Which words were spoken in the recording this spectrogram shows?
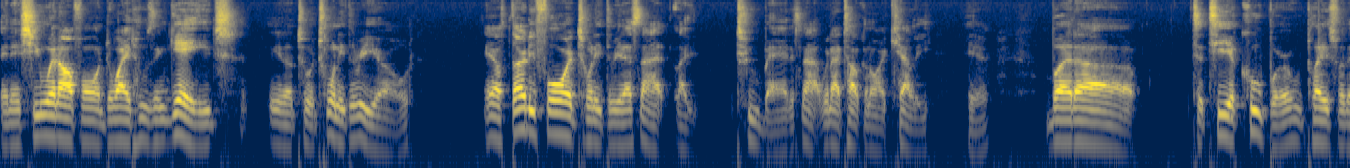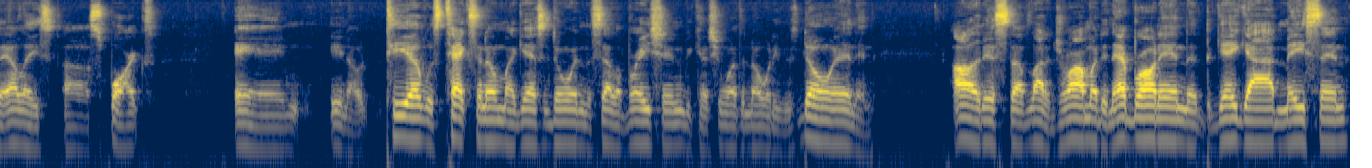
and then she went off on Dwight, who's engaged, you know, to a 23 year old. You know, 34 and 23. That's not like too bad. It's not. We're not talking R. Kelly here, but uh, to Te'a Cooper, who plays for the LA uh, Sparks, and you know Te'a was texting him, I guess, during the celebration because she wanted to know what he was doing and all of this stuff. A lot of drama. Then that brought in the, the gay guy Mason,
